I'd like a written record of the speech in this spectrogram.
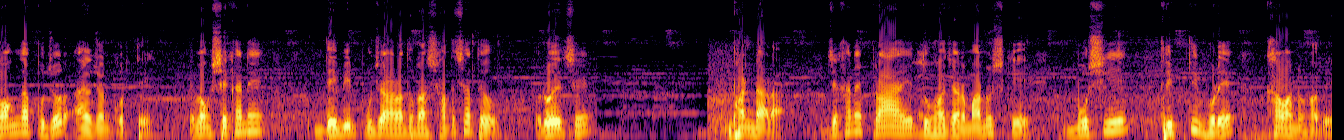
গঙ্গা পুজোর আয়োজন করতে এবং সেখানে দেবীর পূজা আরাধনার সাথে সাথেও রয়েছে ভান্ডারা যেখানে প্রায় দু হাজার মানুষকে বসিয়ে তৃপ্তি ভরে খাওয়ানো হবে।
